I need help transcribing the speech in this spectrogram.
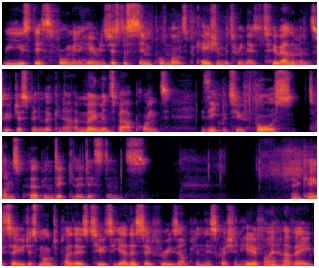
we use this formula here, and it's just a simple multiplication between those two elements we've just been looking at. A moment about a point is equal to force times perpendicular distance. Okay, so you just multiply those two together. So for example, in this question here, if I have a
